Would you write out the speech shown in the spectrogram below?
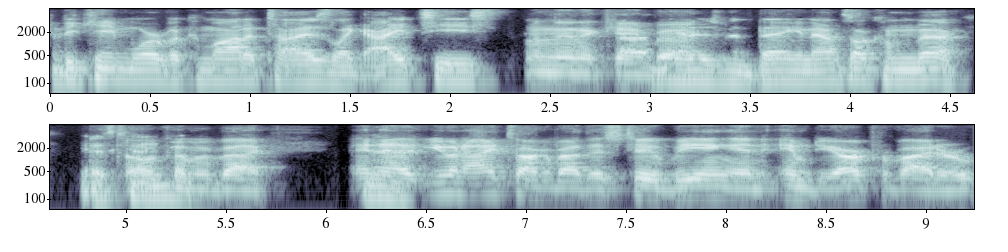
it became more of a commoditized like IT and then it came uh, back. management thing. And now it's all coming back. It's, it's all coming back. And yeah. uh, you and I talk about this too. Being an MDR provider,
